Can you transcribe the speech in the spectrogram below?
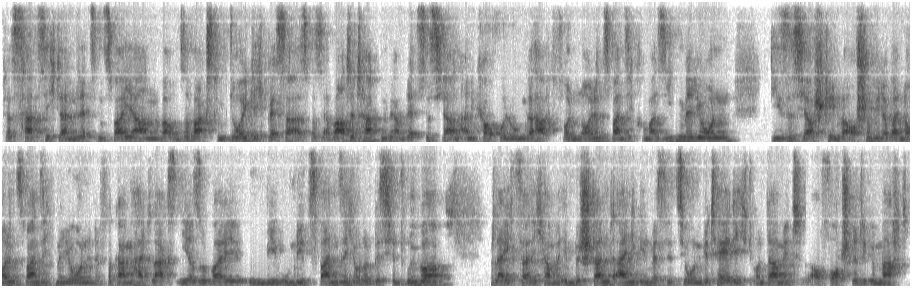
Das hat sich dann in den letzten zwei Jahren war unser Wachstum deutlich besser, als wir es erwartet hatten. Wir haben letztes Jahr ein Ankaufvolumen gehabt von 29,7 Millionen. Dieses Jahr stehen wir auch schon wieder bei 29 Millionen. In der Vergangenheit lag es eher so bei irgendwie um die 20 oder ein bisschen drüber. Gleichzeitig haben wir im Bestand einige Investitionen getätigt und damit auch Fortschritte gemacht.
